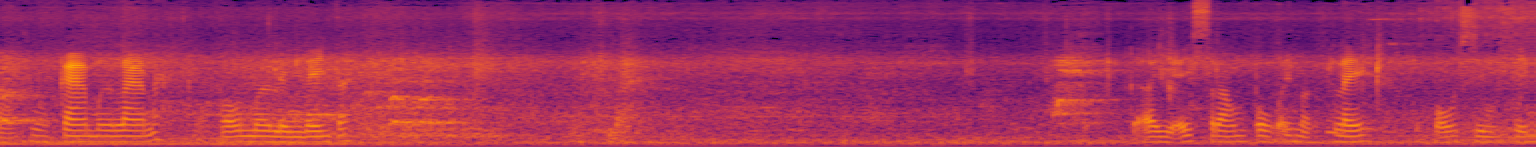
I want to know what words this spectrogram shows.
បាទក្នុងការមើលឡានណាបងប្អូនមើលលេងលេងទៅបាទក្អីអីស្រោមពុកអីមកផ្លេ បោស៊ីនស៊ីន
